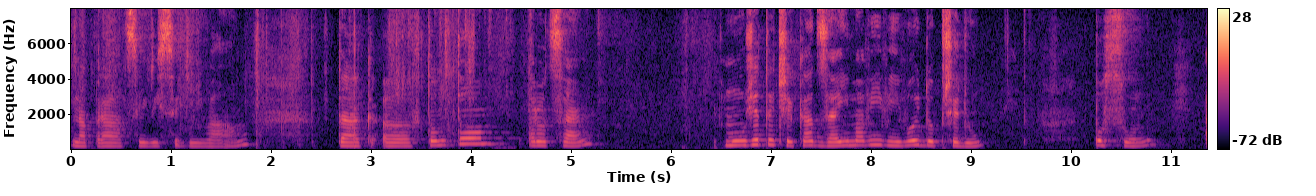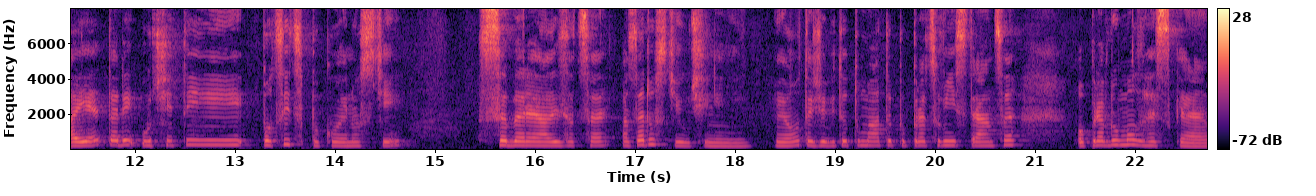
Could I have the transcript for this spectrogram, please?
na práci, když se dívám, tak uh, v tomto roce můžete čekat zajímavý vývoj dopředu, posun a je tady určitý pocit spokojenosti, seberealizace a zadosti učinění. Jo? Takže vy to tu máte po pracovní stránce opravdu moc hezké.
